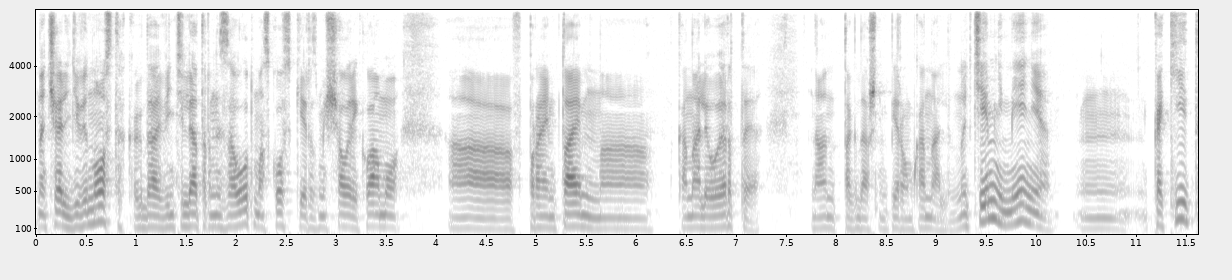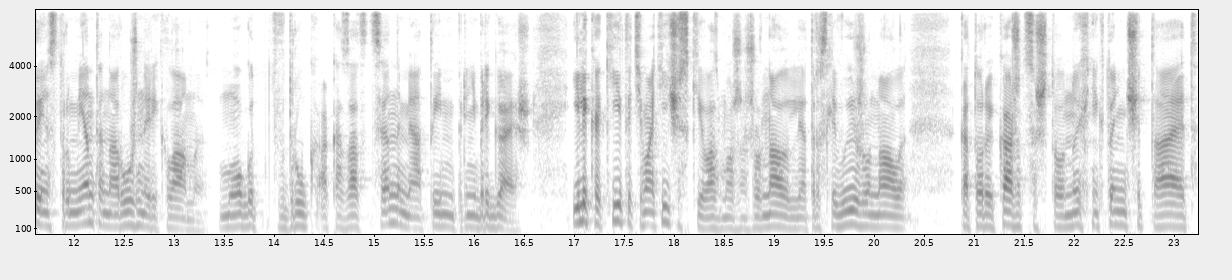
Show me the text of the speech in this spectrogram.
начале 90-х, когда вентиляторный завод московский размещал рекламу в прайм-тайм на канале ОРТ, на тогдашнем Первом канале. Но тем не менее, какие-то инструменты наружной рекламы могут вдруг оказаться ценными, а ты ими пренебрегаешь или какие-то тематические, возможно, журналы или отраслевые журналы, которые кажется, что ну, их никто не читает,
